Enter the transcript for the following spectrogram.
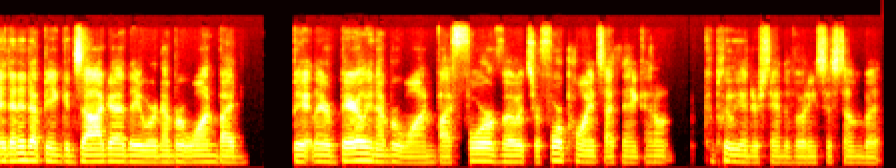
it ended up being Gonzaga. They were number one by they were barely number one by four votes or four points. I think I don't completely understand the voting system, but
